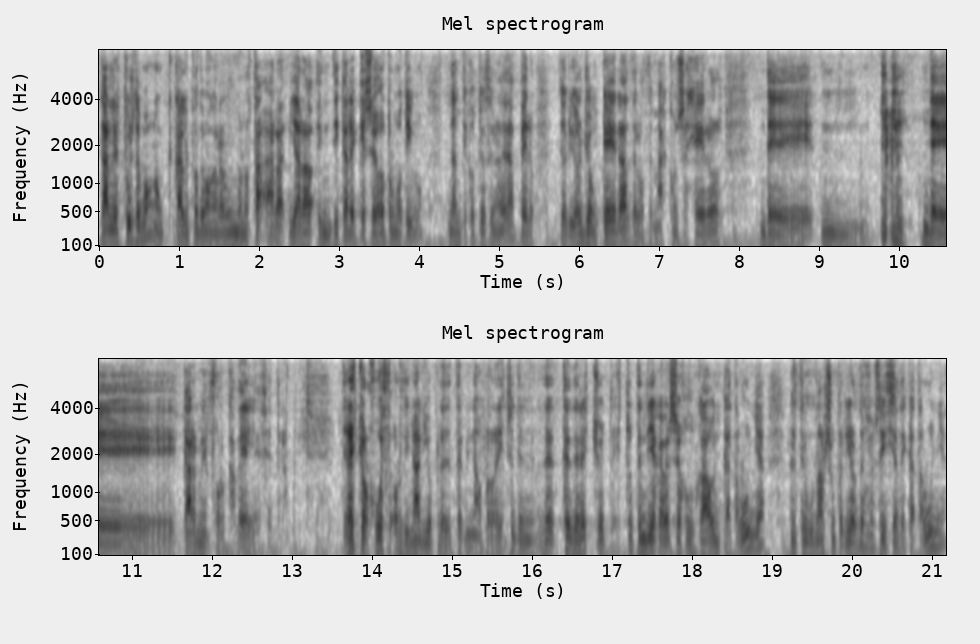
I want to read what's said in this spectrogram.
Carles Puigdemont, aunque Carles Puigdemont ahora mismo no está, y ahora indicaré que ese es otro motivo de anticonstitucionalidad, pero de Oriol Jonqueras, de los demás consejeros, de, mm, de Carmen Forcadell, etcétera derecho al juez ordinario predeterminado por la ley. Este, este, derecho, esto tendría que haberse juzgado en Cataluña, en el Tribunal Superior de Justicia de Cataluña.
